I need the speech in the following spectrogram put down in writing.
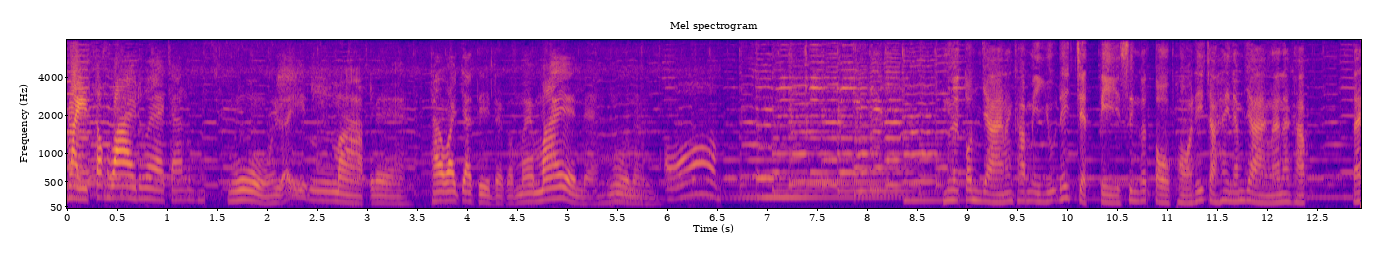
ำไมต้องไหว้ด้วยอาจารย์ลุง งูเลยมันมากเลย ถ้าว่าจะติดก็ไม่ไหม้แหละงูนั่นอ๋อ เมื่อต้นยางนะครับมีอายุได้ 7 ปี ซึ่งก็โตพอที่จะให้น้ำยางแล้วนะครับ แต่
